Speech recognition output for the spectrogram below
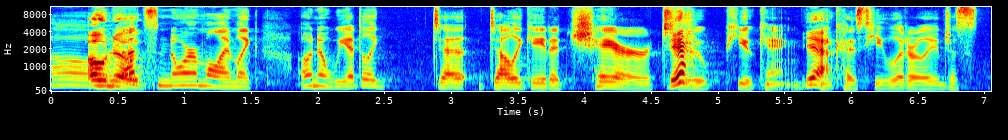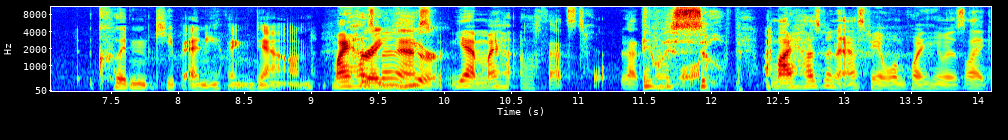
"Oh, Oh, no. that's normal." I'm like, "Oh no, we had to like de- delegate a chair to Yeah. puking Yeah. because he literally just couldn't keep anything down My for husband a year." asked, yeah, my oh, that's hor- that's It horrible. was so bad. My husband asked me at one point. He was like,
